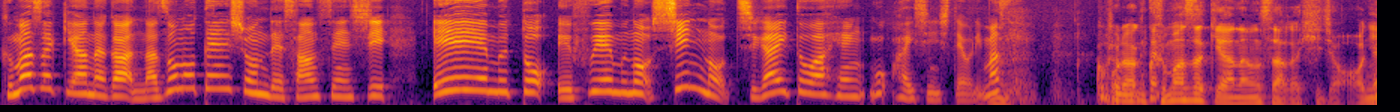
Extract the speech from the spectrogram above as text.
熊崎アナが謎のテンションで参戦し AM と FM の真の違いとは編を配信しております、ここれは熊崎アナウンサーが非常に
